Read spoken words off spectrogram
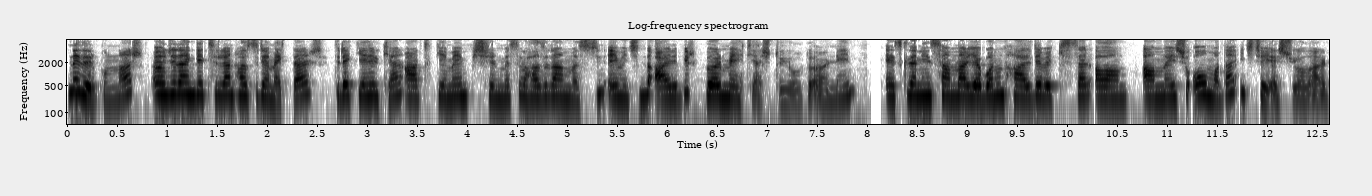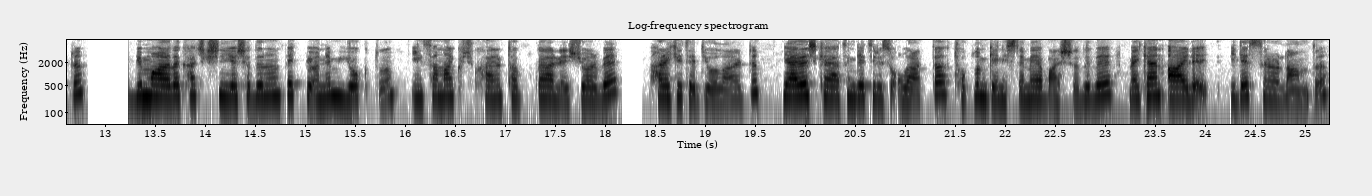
Nedir bunlar? Önceden getirilen hazır yemekler direkt yenirken artık yemeğin pişirilmesi ve hazırlanması için evin içinde ayrı bir bölme ihtiyaç duyuldu örneğin. Eskiden insanlar yabanın halde ve kişisel alan anlayışı olmadan iç içe yaşıyorlardı. Bir mağarada kaç kişinin yaşadığının pek bir önemi yoktu. İnsanlar küçük halde topluluklarla yaşıyor ve hareket ediyorlardı. Yerleşik hayatın getirisi olarak da toplum genişlemeye başladı ve mekan aile ile sınırlandı.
